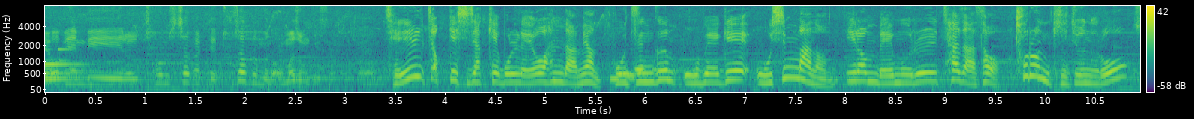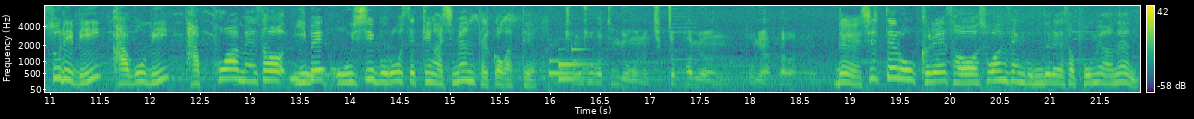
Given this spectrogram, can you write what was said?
에어비앤비 를 처음 시작할 때 투자금은 얼마 정도 있었나요? 제일 적게 시작해 볼래요 한다면 보증금 500에 50만 원 이런 매물을 찾아서 투룸 기준으로 수리비, 가구비 다 포함해서 250으로 세팅하시면 될 것 같아요. 청소 같은 경우는 직접 하면 돈이 안 나가나요? 네, 실제로 그래서 수강생분들에서 보면은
